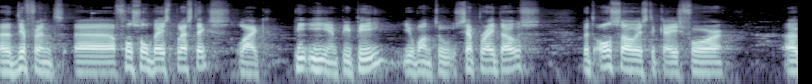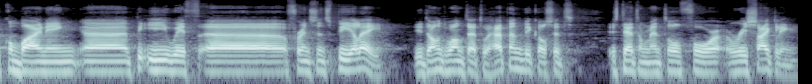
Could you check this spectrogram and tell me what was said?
uh, different uh, fossil-based plastics like PE and PP. You want to separate those, but also is the case for uh, combining uh, PE with, uh, for instance, PLA. You don't want that to happen because it is detrimental for recycling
